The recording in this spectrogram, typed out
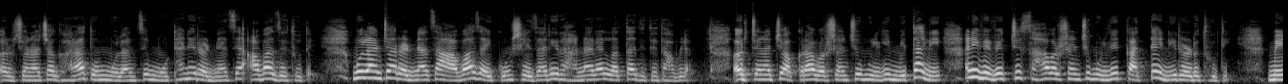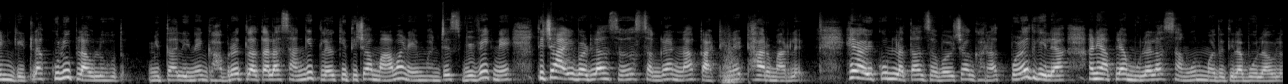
अर्चनाच्या घरातून मुलांचे मोठ्याने रडण्याचे आवाज येत होते. मुलांच्या रडण्याचा आवाज ऐकून शेजारी राहणाऱ्या लता तिथे धावल्या. अर्चनाची अकरा वर्षांची मुलगी मिताली आणि विवेकची सहा वर्षांची मुलगी कात्यायनी रडत होती. मेन गेटला कुलूप लावलं होतं. मितालीने घाबरत लताला सांगितलं की तिच्या मामाने म्हणजेच विवेकने तिच्या आई वडिलांसह सगळ्यांना काठीने ठार मारले. हे ऐकून लता जवळच्या घरात पळत गेल्या आणि आपल्या मुलाला सांगून मदतीला बोलावलं.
